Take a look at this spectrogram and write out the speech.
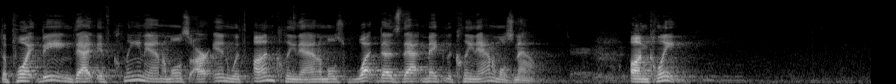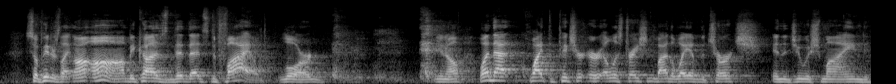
The point being that if clean animals are in with unclean animals, what does that make the clean animals now? Unclean. So Peter's like, uh uh-uh, uh because th- that's defiled, Lord. You know, wasn't that quite the picture or illustration, by the way, of the church in the Jewish mind?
